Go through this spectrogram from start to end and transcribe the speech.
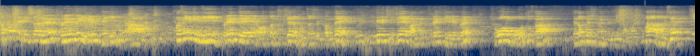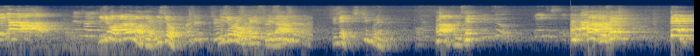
첫 번째 미션은 브랜드 이름 대기입니다. 선생님이 브랜드에 어떤 주제를 던져줄 건데 그 주제에 맞는 브랜드 이름을 조원 모두가 대답해 주면 됩니다. 하나, 둘, 셋. 2조가 빠른 것 같아요. 2조. 2조로 가겠습니다. 주제 치킨 브랜드. 하나, 둘, 셋. 하나, 둘, 셋. 땡!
